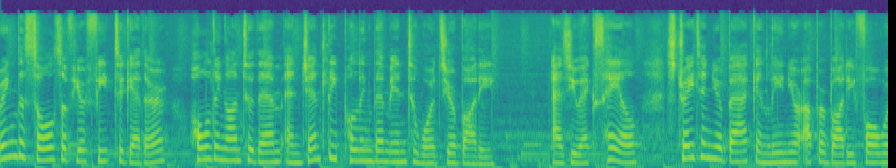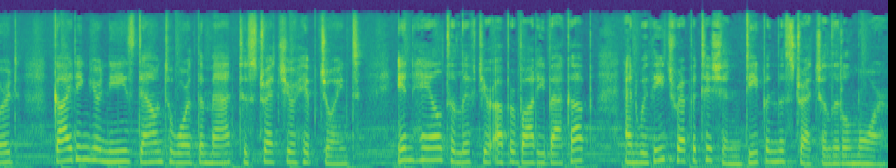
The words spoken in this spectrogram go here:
Bring the soles of your feet together, holding onto them and gently pulling them in towards your body. As you exhale, straighten your back and lean your upper body forward, guiding your knees down toward the mat to stretch your hip joint. Inhale to lift your upper body back up, and with each repetition, deepen the stretch a little more.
